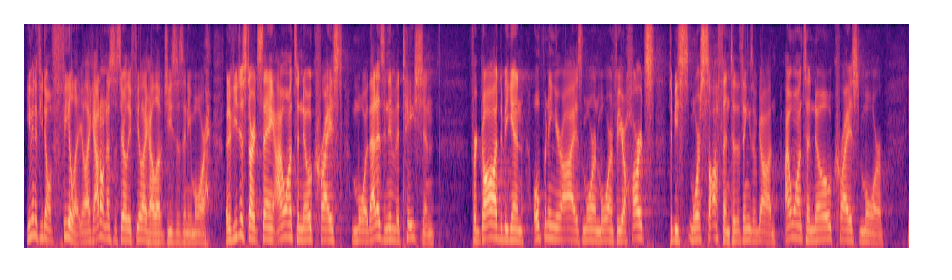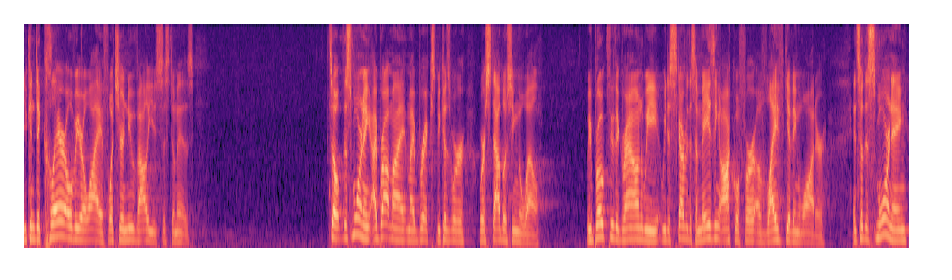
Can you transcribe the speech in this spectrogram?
Even if you don't feel it, you're like, I don't necessarily feel like I love Jesus anymore. But if you just start saying, I want to know Christ more, that is an invitation for God to begin opening your eyes more and more, and for your hearts to be more softened to the things of God. I want to know Christ more. You can declare over your life what your new value system is. So this morning, I brought my, my bricks because we're, we're establishing the well. We broke through the ground, we, we discovered this amazing aquifer of life giving water. And so this morning,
